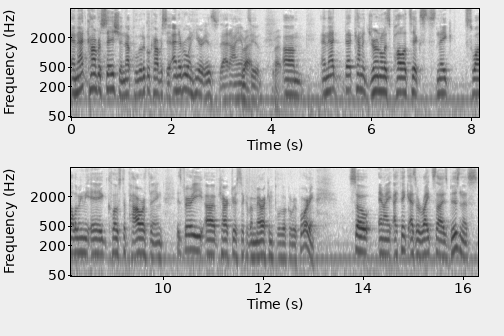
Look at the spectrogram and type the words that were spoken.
and that conversation, that political conversation, and everyone here is that. I am Right, too. right. Um, and that that kind of journalist politics, snake swallowing the egg, close to power thing is very uh, characteristic of American political reporting. So, and I, I think as a right sized business,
